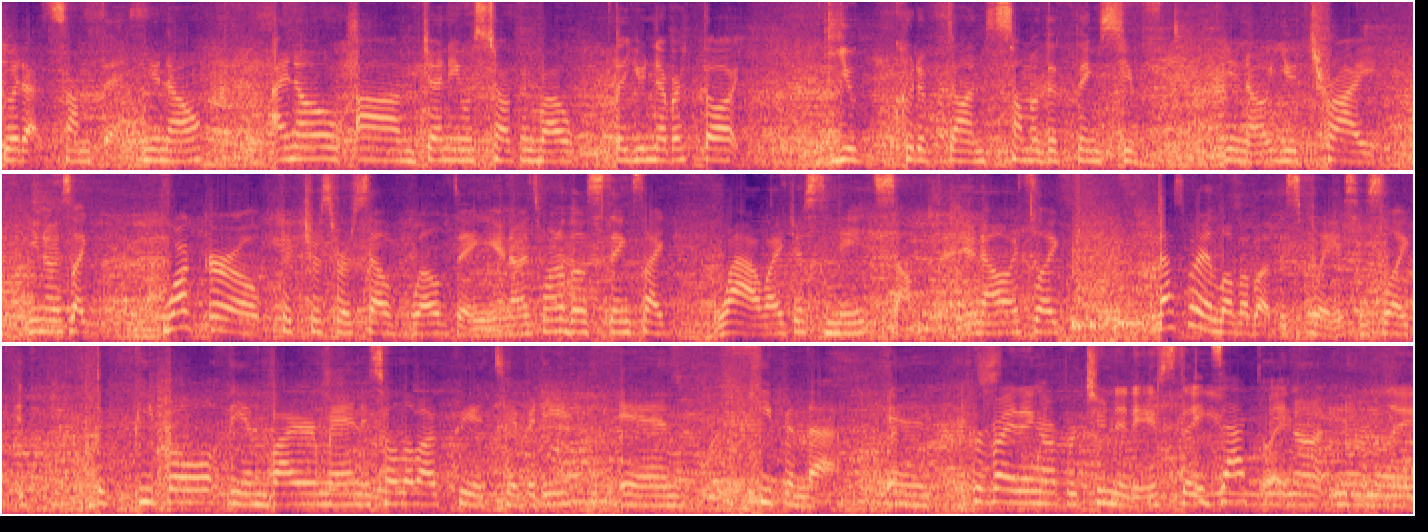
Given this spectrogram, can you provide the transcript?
good at something, you know. I know um, Jenny was talking about that you never thought you could have done some of the things you've, you know, you try. You know, it's like, what girl pictures herself welding, you know? It's one of those things like, wow, I just made something, you know? It's like, that's what I love about this place. It's like it, the people, the environment. It's all about creativity and keeping that and providing opportunities that exactly. you may not normally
